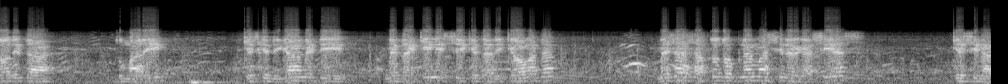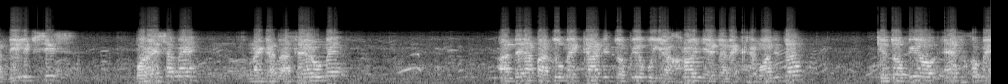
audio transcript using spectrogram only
κοινότητα του Μαρή και σχετικά με τη μετακίνηση και τα δικαιώματα μέσα σε αυτό το πνεύμα συνεργασίας και συναντήληψης μπορέσαμε να καταφέρουμε αν δεν απαντούμε κάτι το οποίο που για χρόνια ήταν εκκρεμότητα και το οποίο εύχομαι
